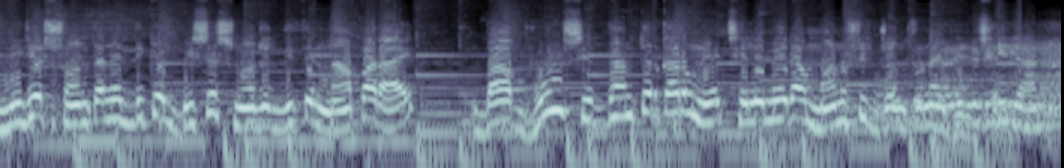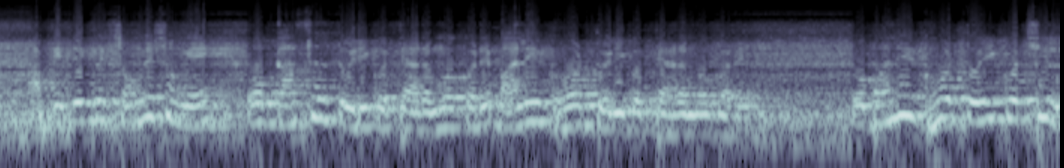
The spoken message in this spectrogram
নিজের সন্তানের দিকে বিশেষ নজর দিতে না পারায় বা ভুল সিদ্ধান্তের কারণে ছেলেমেয়েরা মানসিক যন্ত্রণায় ভুগছে। আপনি দেখবেন সঙ্গে সঙ্গে ও কাসাল তৈরি করতে আরম্ভ করে বালির ঘর তৈরি করতে আরম্ভ করে। ও বালির ঘর তৈরি করছিল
